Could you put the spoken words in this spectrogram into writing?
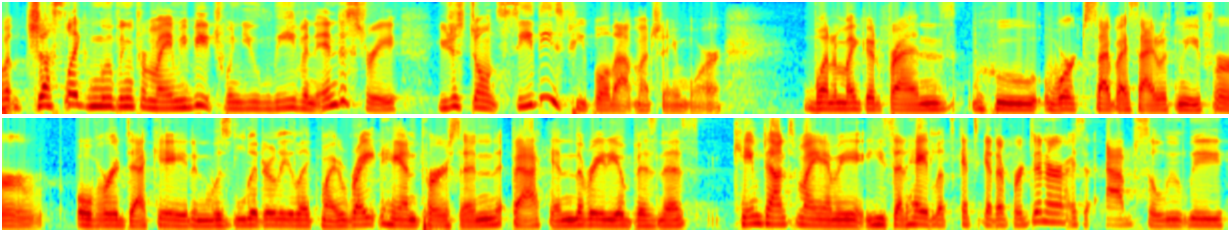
But just like moving from Miami Beach, when you leave an industry, you just don't see these people that much anymore. One of my good friends who worked side by side with me for over a decade and was literally like my right hand person back in the radio business came down to Miami. He said, Hey, let's get together for dinner. I said, Absolutely,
